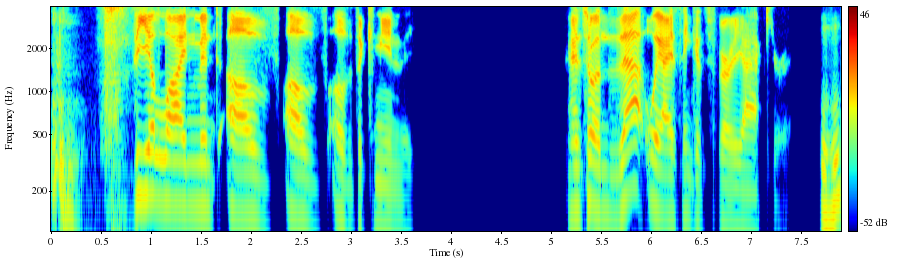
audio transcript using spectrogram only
the alignment of of of the community And so in that way, I think it's very accurate. Mm-hmm.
